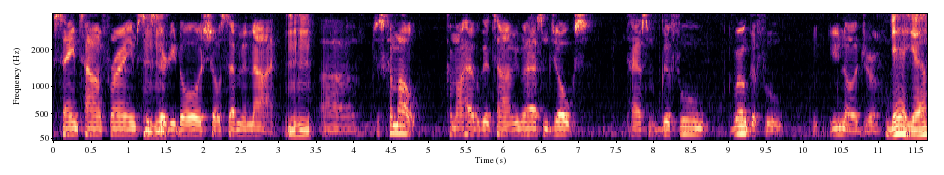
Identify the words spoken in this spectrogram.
same time frame, six thirty doors, show seven to 9 Mm-hmm. Uh, just come out, come out, have a good time. You're gonna have some jokes, have some good food, real good food. You know it, Drew. Yeah, yeah.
